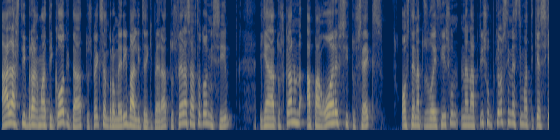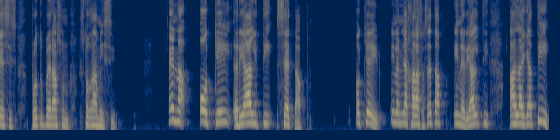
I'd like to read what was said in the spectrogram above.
Αλλά στην πραγματικότητα τους παίξαν τρομερή μπαλίτσα εκεί πέρα, τους φέραν σε αυτό το νησί για να τους κάνουν απαγόρευση του σεξ ώστε να τους βοηθήσουν να αναπτύσσουν πιο συναισθηματικές σχέσεις πρωτού περάσουν στο γαμίσι. Ένα ok reality setup. Ok, είναι μια χαρά στα setup, είναι reality, αλλά γιατί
